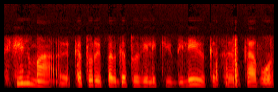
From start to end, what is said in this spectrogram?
с фильма, э, который подготовили к юбилею КСРК ВОЗ.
